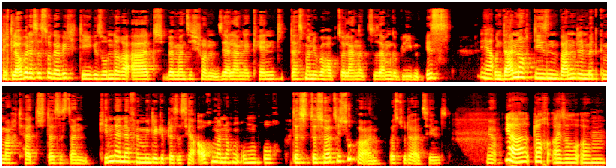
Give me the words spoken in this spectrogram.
ich glaube, das ist sogar wirklich die gesundere Art, wenn man sich schon sehr lange kennt, dass man überhaupt so lange zusammengeblieben ist. Ja. Und dann noch diesen Wandel mitgemacht hat, dass es dann Kinder in der Familie gibt, das ist ja auch immer noch ein Umbruch. Das, das hört sich super an, was du da erzählst. Ja, ja doch, also ähm,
